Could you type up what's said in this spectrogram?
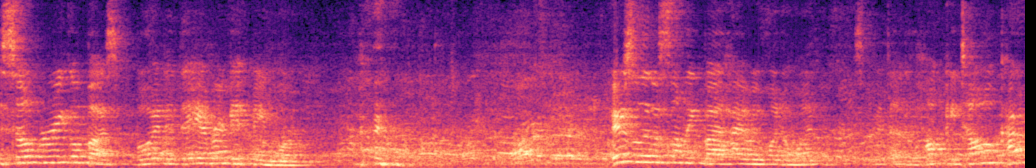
the Silver Eagle bus. Boy, did they ever get me one. Here's a little something by Highway 101. It's honky-tonk car.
